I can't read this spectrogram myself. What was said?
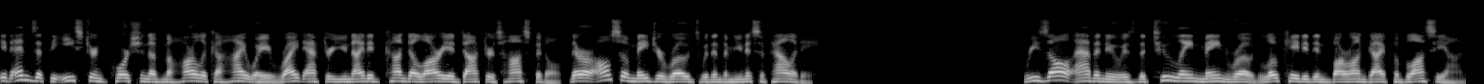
It ends at the eastern portion of Maharlika Highway right after United Candelaria Doctors Hospital. There are also major roads within the municipality. Rizal Avenue is the two-lane main road located in Barangay Poblacion.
